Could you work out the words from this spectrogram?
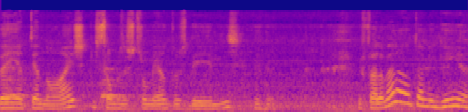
vêm até nós, que somos instrumentos deles, e fala, vai lá, tua amiguinha,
